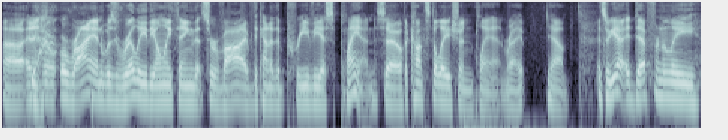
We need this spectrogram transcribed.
Uh, and yeah. Orion was really the only thing that survived the kind of the previous plan. So the constellation plan, right? Yeah. And so yeah, it definitely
